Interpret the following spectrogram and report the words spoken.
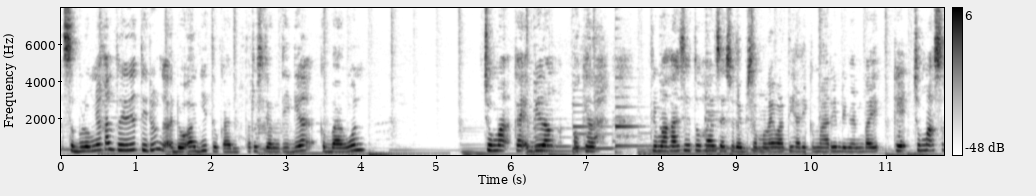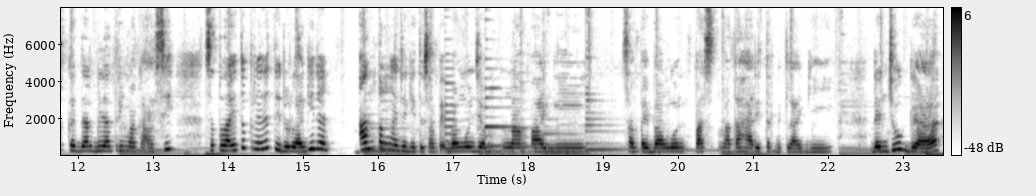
sebelumnya kan Prilly tidur nggak doa gitu kan. Terus jam 3 kebangun cuma kayak bilang oke okay lah terima kasih Tuhan saya sudah bisa melewati hari kemarin dengan baik. Kayak cuma sekedar bilang terima kasih setelah itu Prilly tidur lagi dan anteng aja gitu sampai bangun jam 6 pagi sampai bangun pas matahari terbit lagi. Dan juga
